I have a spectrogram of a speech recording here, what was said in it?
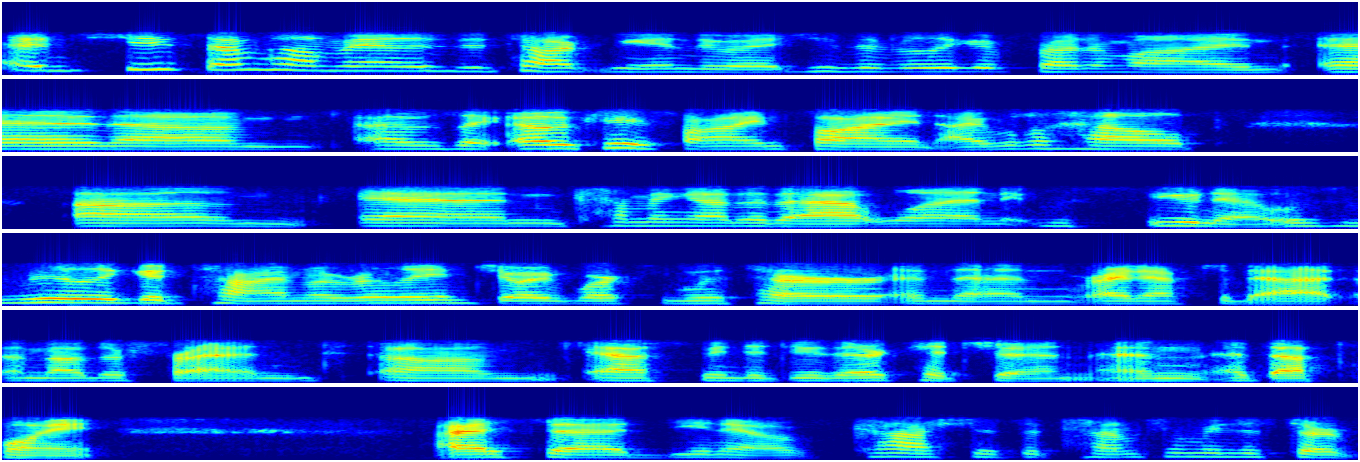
and she somehow managed to talk me into it. She's a really good friend of mine, and um, I was like, okay, fine, fine, I will help. Um, and coming out of that one, it was, you know, it was a really good time. I really enjoyed working with her. And then right after that, another friend um, asked me to do their kitchen, and at that point, I said, you know, gosh, is it time for me to start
